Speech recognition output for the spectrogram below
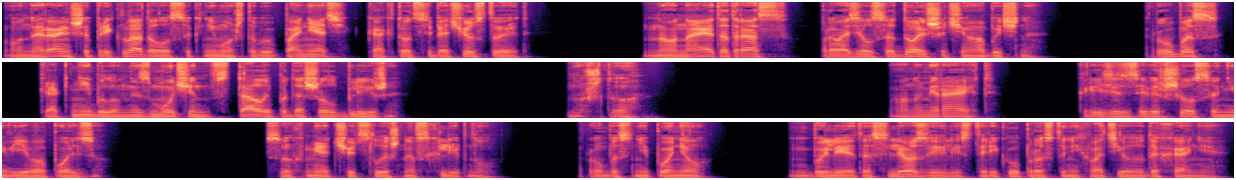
Он и раньше прикладывался к нему, чтобы понять, как тот себя чувствует, но на этот раз провозился дольше, чем обычно. Рубас, как ни был он измучен, встал и подошел ближе. «Ну что?» «Он умирает. Кризис завершился не в его пользу». Сухмед чуть слышно всхлипнул. Рубас не понял, были это слезы или старику просто не хватило дыхания.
